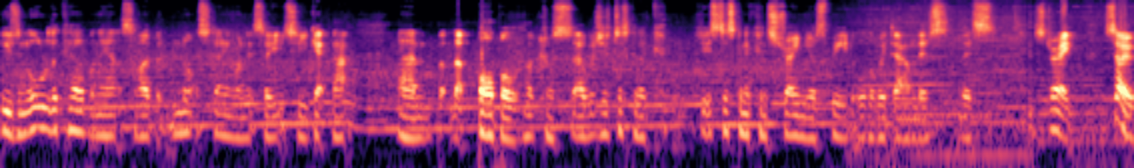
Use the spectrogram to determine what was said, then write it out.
using all of the curb on the outside, but not staying on it, so you, so you get that um, that bobble across, uh, which is just going to it's just going to constrain your speed all the way down this this straight. So I'm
